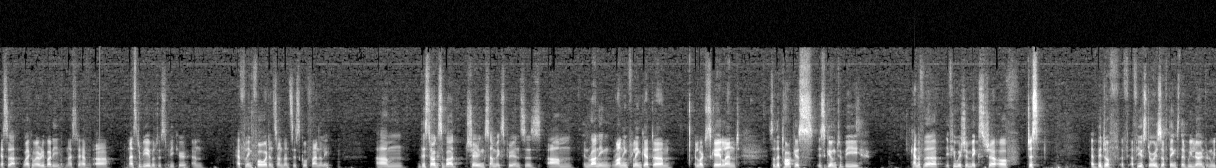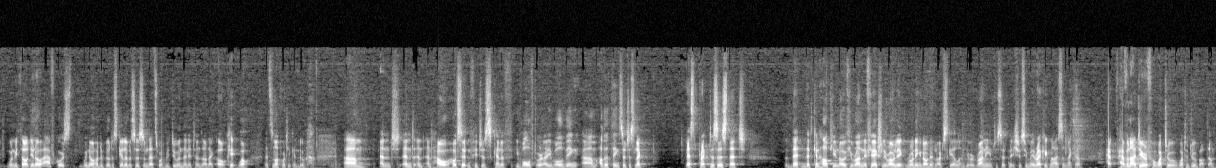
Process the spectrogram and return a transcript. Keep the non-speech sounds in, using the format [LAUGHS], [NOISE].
Yes, uh, welcome everybody. Nice to have, uh, nice to be able to speak here and have Flink Forward in San Francisco finally. Um, this talk is about sharing some experiences um, in running running Flink at um, a large scale, and so the talk is is going to be kind of a, if you wish, a mixture of just a bit of a, few stories of things that we learned when we when we thought, you know, ah, of course we know how to build a scalable system. That's what we do, and then it turns out like, oh, okay, well, that's not what you can do. [LAUGHS] Um, and, and, and, and how, how certain features kind of evolved or are evolving. Um, other things are just like best practices that, that, that can help you know if you run, if you're actually rolling, rolling it out at large scale and you're running into certain issues, you may recognize and like a, have, have an idea for what to, what to do about them.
